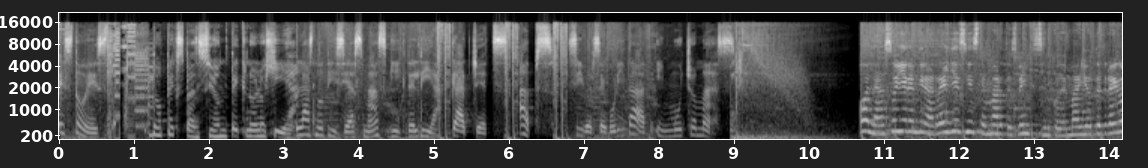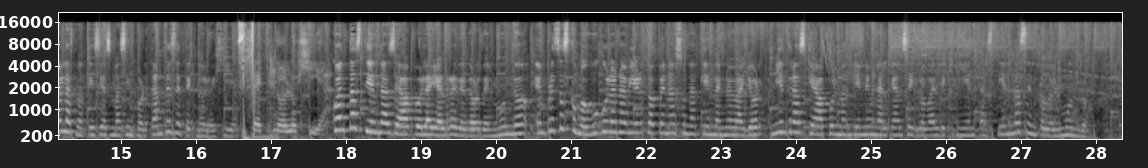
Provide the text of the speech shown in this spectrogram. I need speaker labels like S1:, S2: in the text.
S1: Esto es Top Expansión Tecnología. Las noticias más geek del día. Gadgets, apps, ciberseguridad y mucho más.
S2: Hola, soy Erendira Reyes y este martes 25 de mayo te traigo las noticias más importantes de tecnología.
S1: Tecnología.
S2: ¿Cuántas tiendas de Apple hay alrededor del mundo? Empresas como Google han abierto apenas una tienda en Nueva York, mientras que Apple mantiene un alcance global de 500 tiendas en todo el mundo.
